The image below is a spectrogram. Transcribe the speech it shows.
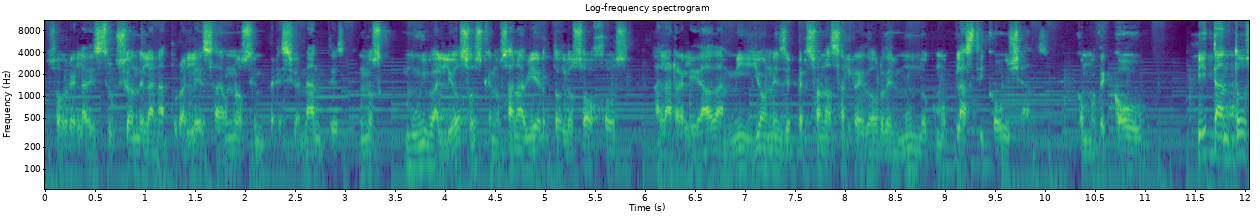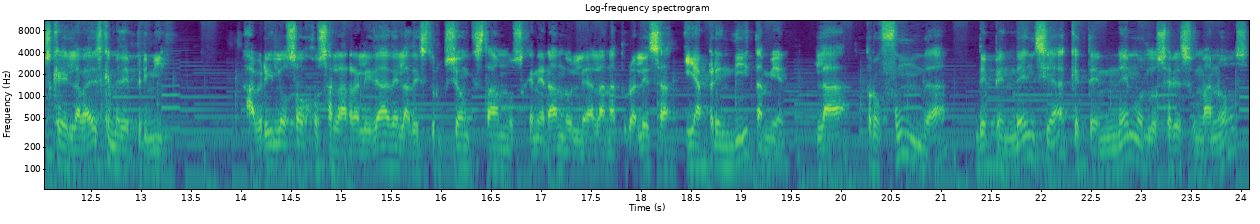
sobre la destrucción de la naturaleza, unos impresionantes, unos muy valiosos que nos han abierto los ojos a la realidad a millones de personas alrededor del mundo, como Plastic Oceans, como The Cove, y tantos que la verdad es que me deprimí. Abrí los ojos a la realidad de la destrucción que estábamos generándole a la naturaleza y aprendí también la profunda dependencia que tenemos los seres humanos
